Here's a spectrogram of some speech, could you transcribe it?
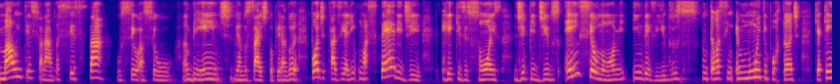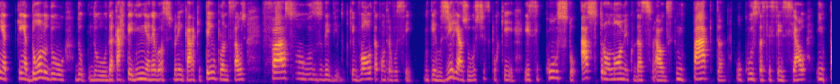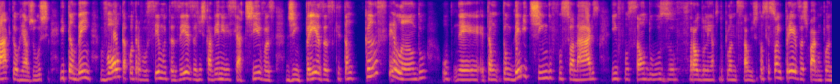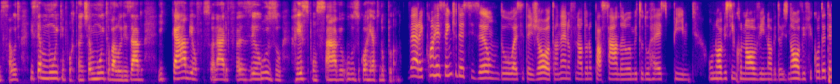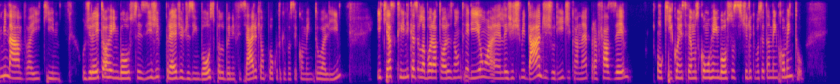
mal intencionado acessar o seu, a seu ambiente dentro do site da operadora, pode fazer ali uma série de requisições, de pedidos em seu nome indevidos. Então, assim, é muito importante que quem é, quem é dono do, do, do, da carteirinha, negócio de brincar, que tem o plano de saúde, faça o uso devido, porque volta contra você em termos de reajustes, porque esse custo astronômico das fraudes impacta o custo assistencial, impacta o reajuste e também volta contra você. Muitas vezes a gente está vendo iniciativas de empresas que estão cancelando estão é, demitindo funcionários em função do uso fraudulento do plano de saúde. Então, se só empresas pagam plano de saúde, isso é muito importante, é muito valorizado e cabe ao funcionário fazer o uso responsável, o uso correto do plano. Vera, e com a recente decisão do STJ, né, no final do ano passado, no âmbito do RESP 959 e 929, ficou determinado aí que o direito ao reembolso exige prévio desembolso pelo beneficiário, que é um pouco do que você comentou ali, e que as clínicas e laboratórios não teriam a legitimidade jurídica né, para fazer o que conhecemos como reembolso assistido, que você também comentou.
